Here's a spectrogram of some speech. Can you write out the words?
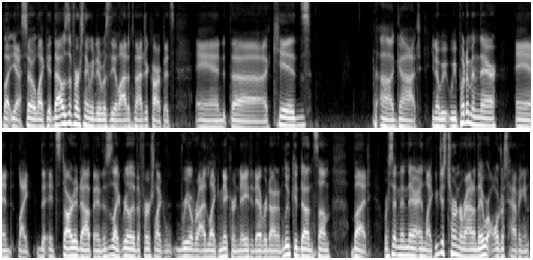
But yeah, so like that was the first thing we did was the Aladdin's magic carpets, and the kids uh, got you know we we put them in there. And like th- it started up, and this is like really the first like real ride like Nick or Nate had ever done, and Luke had done some. But we're sitting in there, and like you just turn around, and they were all just having an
